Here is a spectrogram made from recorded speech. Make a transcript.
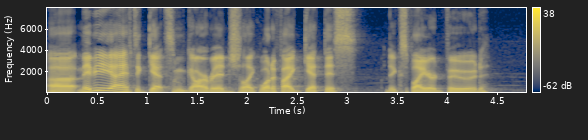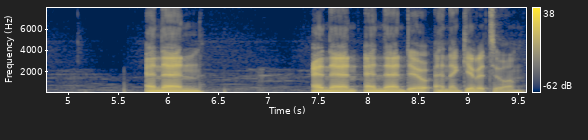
Uh, maybe I have to get some garbage. Like, what if I get this expired food and then and then and then do and then give it to him.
